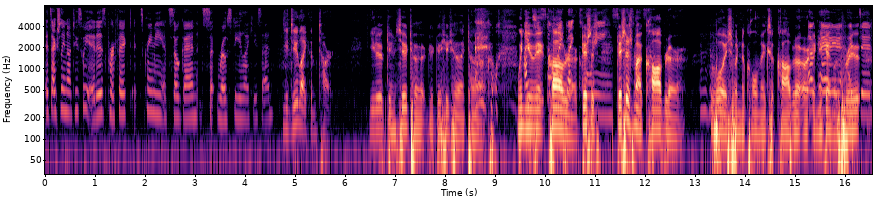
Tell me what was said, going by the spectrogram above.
it's actually not too sweet. It is perfect. It's creamy. It's so good. It's so roasty, like you said. You do like them tart. You like them so tart that this is how I talk. When you make cobbler, like, like, this is this is my cobbler Mhm. voice when Nicole makes a cobbler or anything Okay, with I fruit. did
